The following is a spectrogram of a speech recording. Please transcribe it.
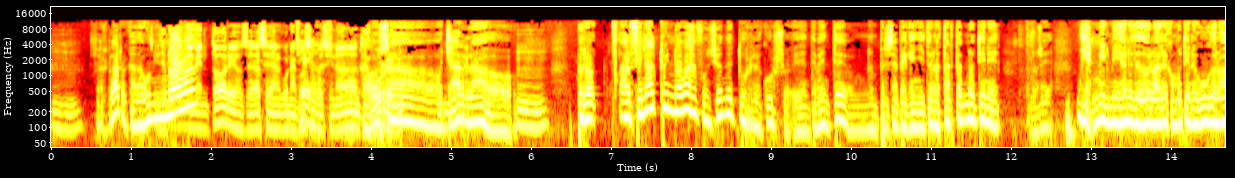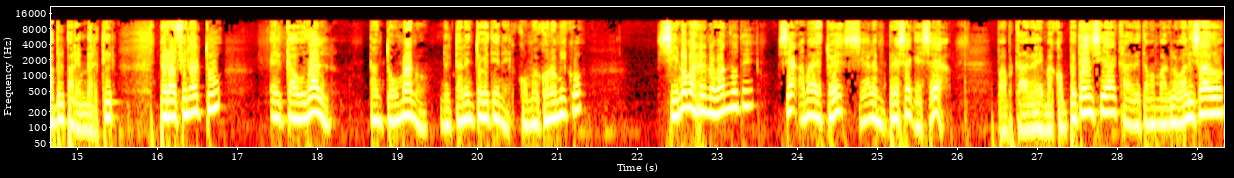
Ujú. O sea, claro, cada uno innova. mentores o se hace alguna cosa, Sí, porque si no te cosa, aburre. ¿no? o charlas o Ujú. Pero al final tú innovas en función de tus recursos. Evidentemente una empresa pequeñita una startup no tiene no sé 10 mil millones de dólares como tiene Google o Apple para invertir. Pero al final tú el caudal tanto humano del talento que tienes como económico si no vas renovándote sea además esto es sea la empresa que sea. Cada vez hay más competencia, cada vez estamos más globalizados,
